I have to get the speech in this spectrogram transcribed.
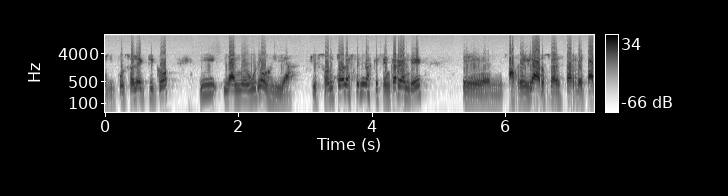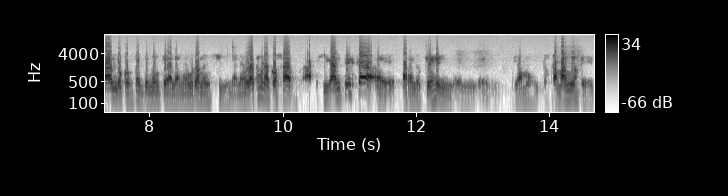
el impulso eléctrico, y la neuroglia, que son todas las células que se encargan de eh, arreglar, o sea, de estar reparando constantemente a la neurona en sí. La neurona es una cosa gigantesca eh, para lo que es el, digamos, los tamaños del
